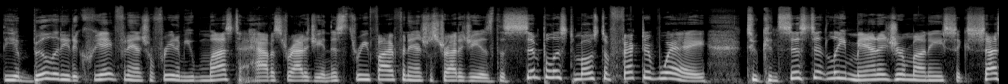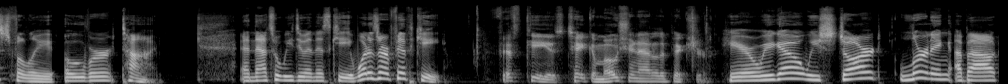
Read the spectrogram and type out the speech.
the ability to create financial freedom. You must have a strategy. And this 3 5 financial strategy is the simplest, most effective way to consistently manage your money successfully over time. And that's what we do in this key. What is our fifth key? Fifth key is take emotion out of the picture. Here we go. We start learning about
